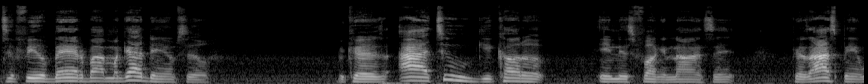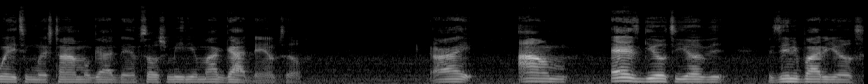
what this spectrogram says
to feel bad about my goddamn self. Because I too get caught up in this fucking nonsense. Because I spend way too much time on goddamn social media, my goddamn self. Alright? I'm as guilty of it as anybody else.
